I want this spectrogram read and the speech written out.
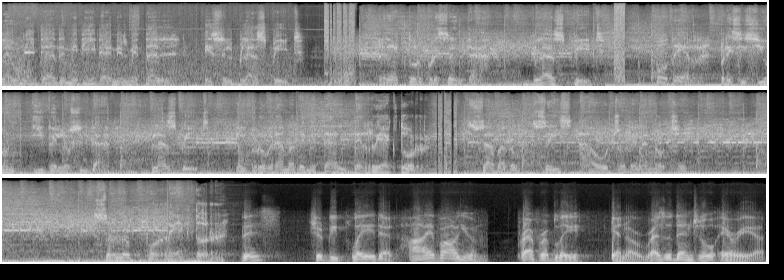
La unidad de medida en el metal es el Blast Beat. Reactor presenta Blast Beat. Poder, precisión y velocidad. Blast Beat, el programa de metal de Reactor. Sábado, 6 a 8 de la noche. Solo por Reactor. This should be played at high volume, preferably in a residential area.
